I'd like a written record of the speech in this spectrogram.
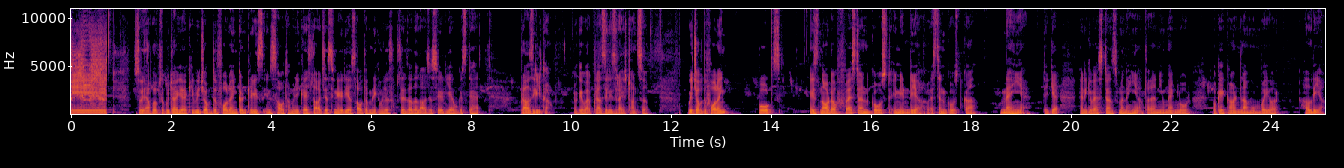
a? So यहाँ पर आपसे पूछा गया कि which of the following countries in South America is largest in area South America में जो सबसे ज़्यादा लार्जेस्ट एरिया है वो किसका है? ब्राज़ील का। ओके भाई Brazil is right answer which of the following ports is not of western coast in India western coast का नहीं है, ठीक है? यानी कि वेस्टर्नस में नहीं आता है। न्यू मैंगलोर ओके कांडला मुंबई और Haldia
